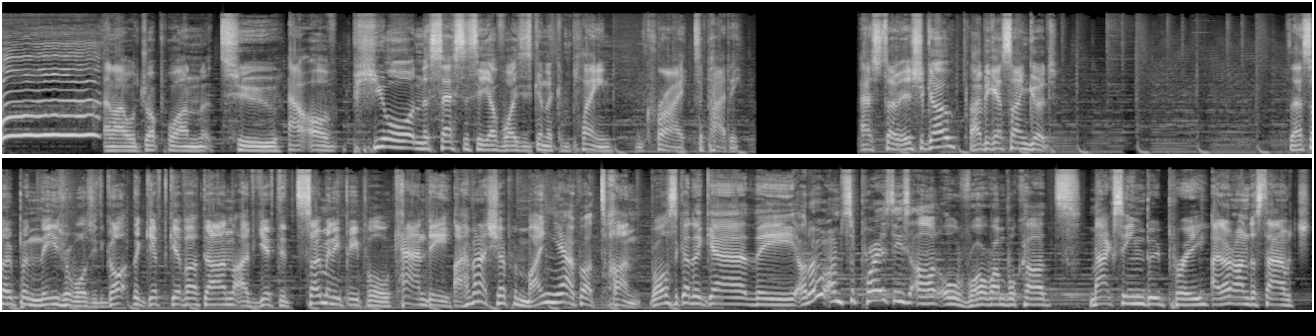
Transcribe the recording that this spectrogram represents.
ah! and I will drop one to out of pure necessity, otherwise he's to complain and cry to Paddy. As so it should go, I hope you get something good. So let's open these rewards. You've got the gift giver done. I've gifted so many people candy. I haven't actually opened mine yet. I've got a ton. We're also going to get the... Although I'm surprised these aren't all Royal Rumble cards. Maxxine Dupri. I don't understand which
